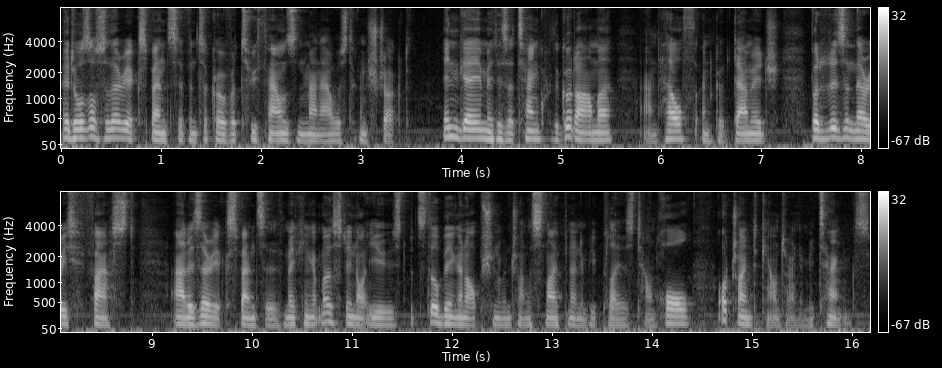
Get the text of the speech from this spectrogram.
It was also very expensive and took over 2,000 man hours to construct. In game, it is a tank with good armour and health and good damage, but it isn't very fast and is very expensive, making it mostly not used, but still being an option when trying to snipe an enemy player's town hall or trying to counter enemy tanks.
